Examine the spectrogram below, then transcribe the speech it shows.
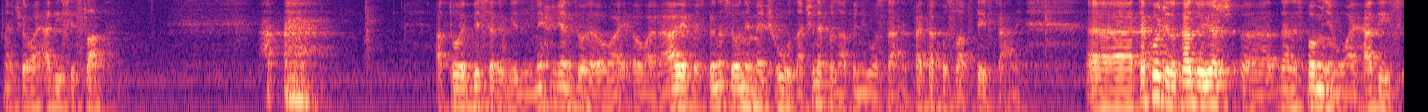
Znači, ovaj hadis je slab. A to je Biser ili Mehđan, to je ovaj, ovaj ravija koji se prenosi, on je međhul, znači nepoznato njegovo stanje, pa je tako slab s te strane. E, također dokazuju još, e, da ne spominjem ovaj hadis, e,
